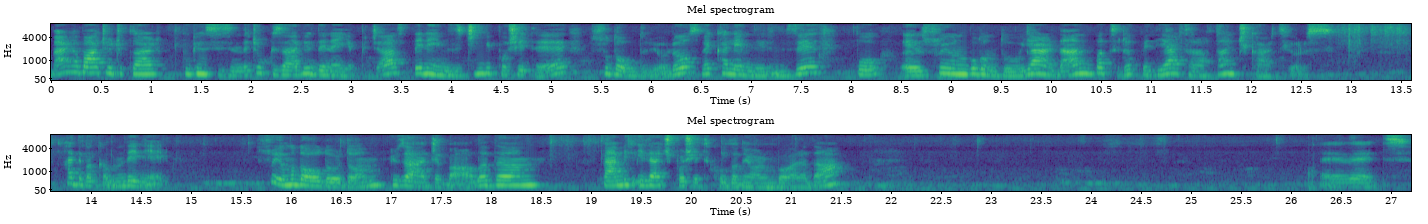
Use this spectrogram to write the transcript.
Merhaba çocuklar. Bugün sizinle çok güzel bir deney yapacağız. Deneyimiz için bir poşete su dolduruyoruz ve kalemlerimizi bu e, suyun bulunduğu yerden batırıp ve diğer taraftan çıkartıyoruz. Hadi bakalım deneyelim. Suyumu doldurdum. Güzelce bağladım. Ben bir ilaç poşeti kullanıyorum bu arada. Evet.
